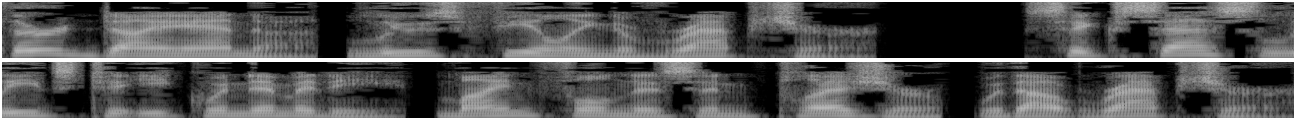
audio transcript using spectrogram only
Third dhyana, lose feeling of rapture. Success leads to equanimity, mindfulness and pleasure, without rapture.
